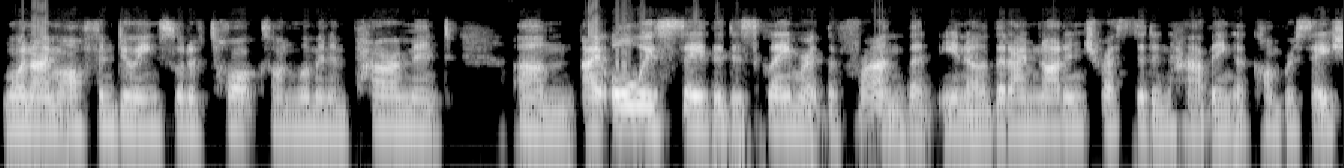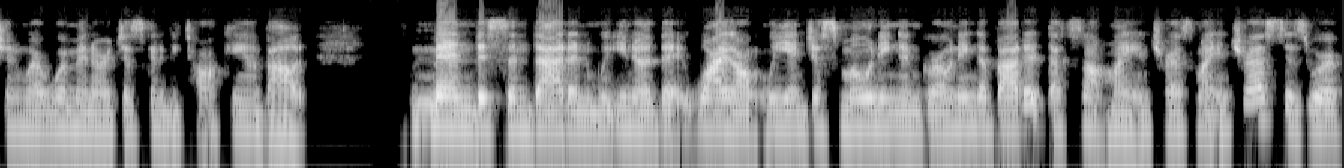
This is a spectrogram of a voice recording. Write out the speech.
when i'm often doing sort of talks on women empowerment um, i always say the disclaimer at the front that you know that i'm not interested in having a conversation where women are just going to be talking about men this and that and we you know that why aren't we and just moaning and groaning about it? That's not my interest. My interest is we're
